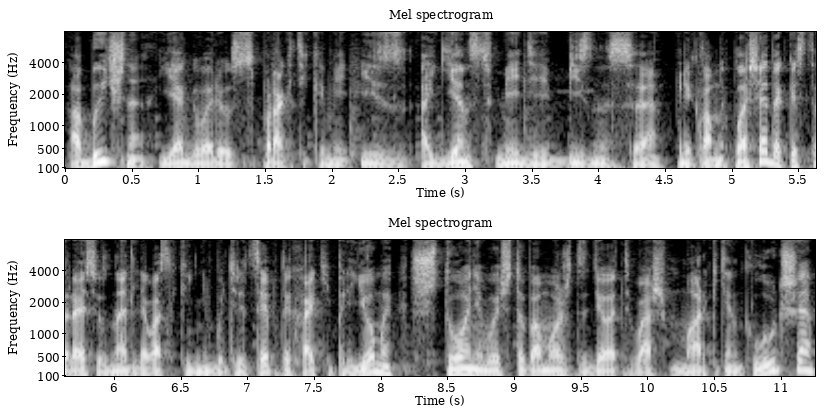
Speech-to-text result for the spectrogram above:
Обычно я говорю с практиками из агентств, медиа, бизнеса, рекламных площадок и стараюсь узнать для вас какие-нибудь рецепты, хаки, приемы, что-нибудь, что поможет сделать ваш маркетинг лучше.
